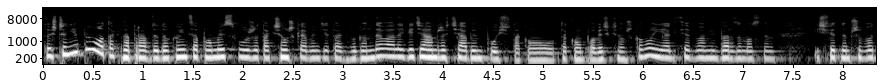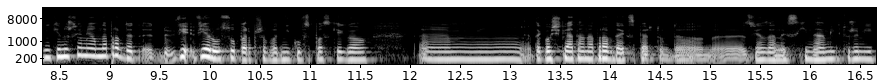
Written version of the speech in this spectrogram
to jeszcze nie było tak naprawdę do końca pomysłu, że ta książka będzie tak wyglądała, ale wiedziałam, że chciałabym pójść w taką, w taką powieść książkową i Alicja była mi bardzo mocnym i świetnym przewodnikiem. Zresztą ja miałam naprawdę y, wie, wielu super przewodników z polskiego tego świata, naprawdę ekspertów do, związanych z Chinami, którzy mi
